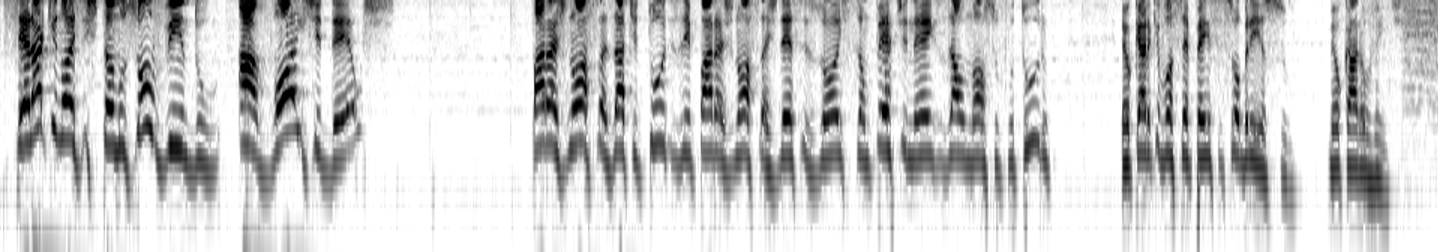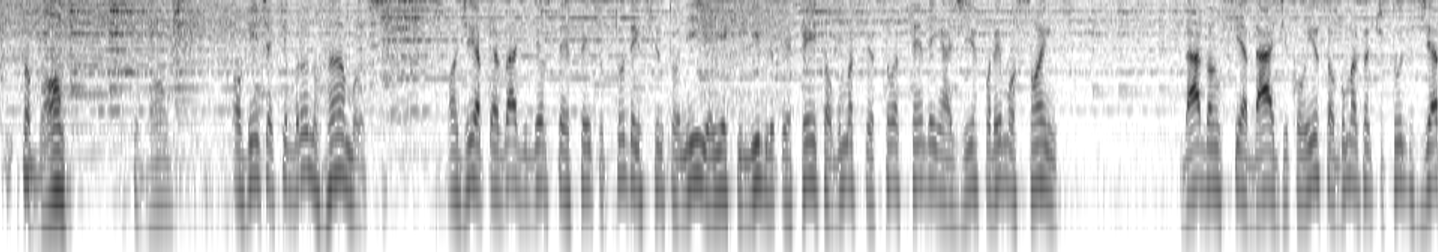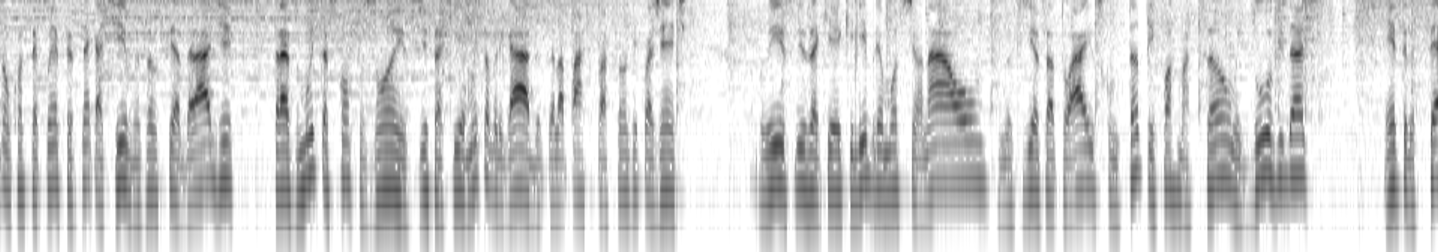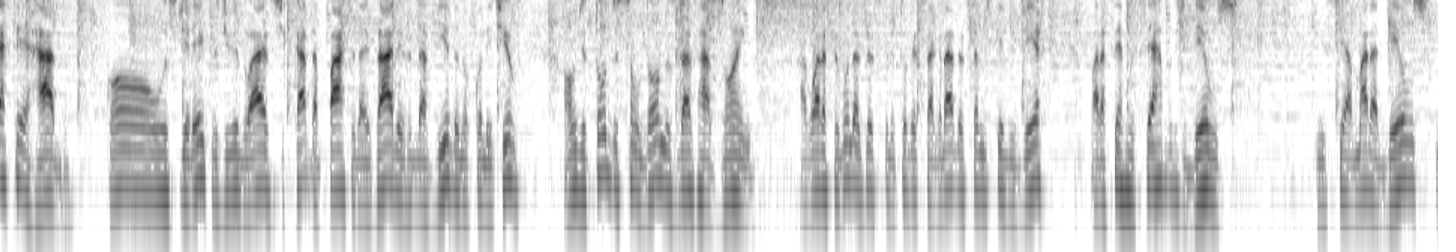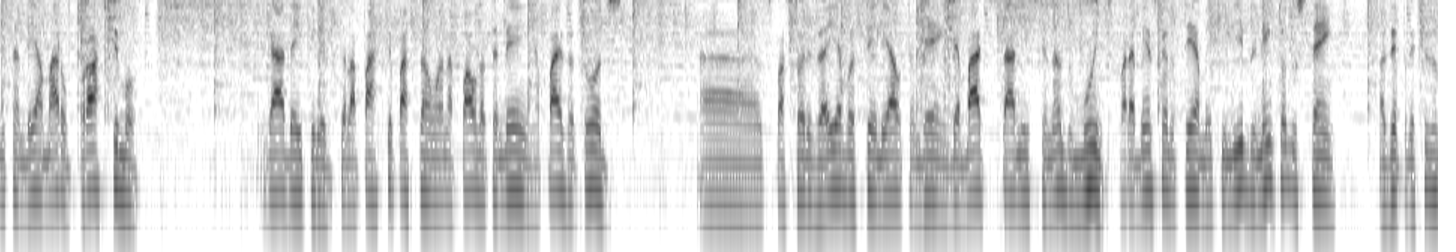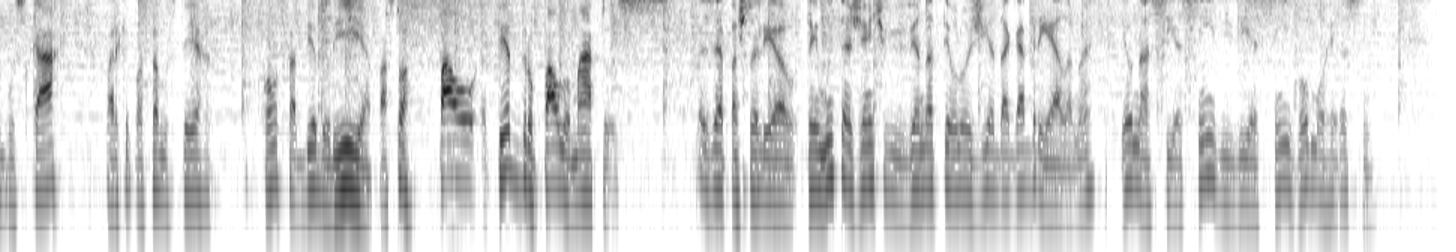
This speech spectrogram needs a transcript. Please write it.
Será que nós estamos ouvindo a voz de Deus para as nossas atitudes e para as nossas decisões são pertinentes ao nosso futuro? Eu quero que você pense sobre isso, meu caro ouvinte. Muito bom, muito bom. Ouvinte aqui, Bruno Ramos. Bom dia, apesar de Deus ter feito tudo em sintonia e equilíbrio perfeito, algumas pessoas tendem a agir por emoções dado a ansiedade. Com isso, algumas atitudes geram consequências negativas. A ansiedade traz muitas confusões, diz aqui. Muito obrigado pela participação aqui com a gente. Luiz diz aqui: equilíbrio emocional nos dias atuais, com tanta informação e dúvidas entre o certo e o errado, com os direitos individuais de cada parte das áreas e da vida no coletivo, onde todos são donos das razões. Agora, segundo as Escrituras Sagradas, temos que viver para sermos servos de Deus, e se amar a Deus e também amar o próximo. Obrigado aí, querido, pela participação. Ana Paula também, a paz a todos. Ah, os pastores aí, a você, Eliel, também. O debate está me ensinando muito. Parabéns pelo tema. Equilíbrio nem todos têm, mas é preciso buscar para que possamos ter com sabedoria. Pastor Paulo, Pedro Paulo Matos. Pois é, pastor Eliel, tem muita gente vivendo a teologia da Gabriela, não é? Eu nasci assim, vivi assim, vou morrer assim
